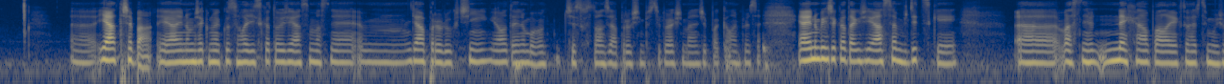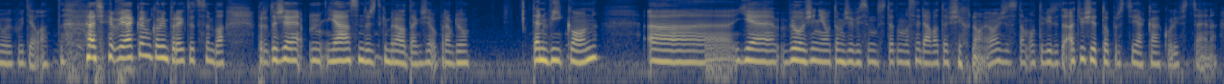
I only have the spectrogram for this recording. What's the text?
já třeba, já jenom řeknu jako z hlediska toho, že já jsem vlastně um, dělala produkční, jo, tady, nebo v Česku dělá produkční, prostě production manager, pak ale prostě. Já jenom bych řekla tak, že já jsem vždycky uh, vlastně nechápala, jak to herci můžou jako dělat. Ať v jakémkoliv projektu, co jsem byla. Protože um, já jsem to vždycky brala tak, že opravdu ten výkon je vyloženě o tom, že vy si musíte tam vlastně dávat všechno, jo? že se tam otevíráte, ať už je to prostě jakákoliv scéna.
